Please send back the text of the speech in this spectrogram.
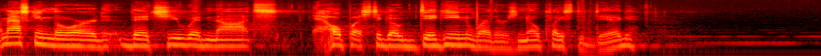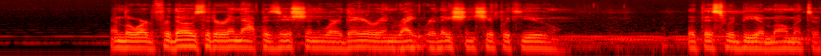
I'm asking, Lord, that you would not help us to go digging where there's no place to dig. And Lord, for those that are in that position where they are in right relationship with you, that this would be a moment of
